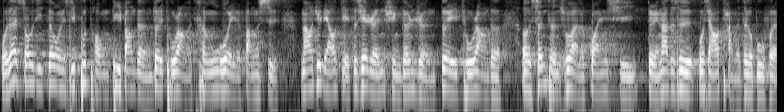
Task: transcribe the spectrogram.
我在收集曾文溪不同地方的人对土壤的称谓的方式，然后去了解这些人群跟人对土壤的呃生成出来的关系。对，那这是我想要谈的这个部分。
